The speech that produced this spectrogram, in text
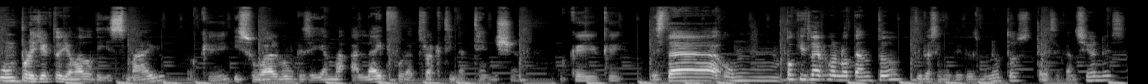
un proyecto llamado The Smile Ok. y su álbum que se llama A Light for Attracting Attention. Ok, ok. Está un poquito largo, no tanto, dura 53 minutos, 13 canciones.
